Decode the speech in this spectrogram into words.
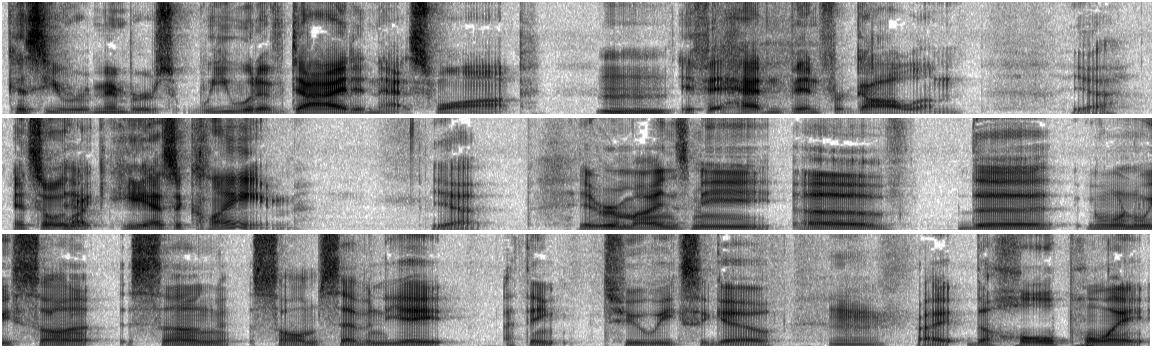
because he remembers we would have died in that swamp Mm-hmm. if it hadn't been for Gollum. Yeah. And so, like, he has a claim. Yeah. It reminds me of the when we saw sung Psalm 78 I think 2 weeks ago. Mm. Right? The whole point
